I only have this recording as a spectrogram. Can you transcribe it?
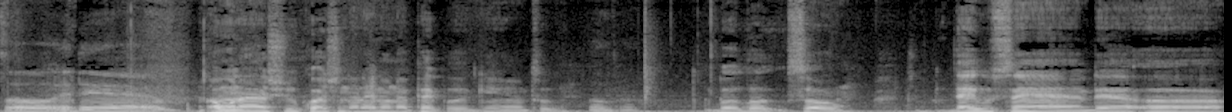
So and then I want to ask you a question that ain't on that paper again too. Okay. But look, so they was saying that uh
